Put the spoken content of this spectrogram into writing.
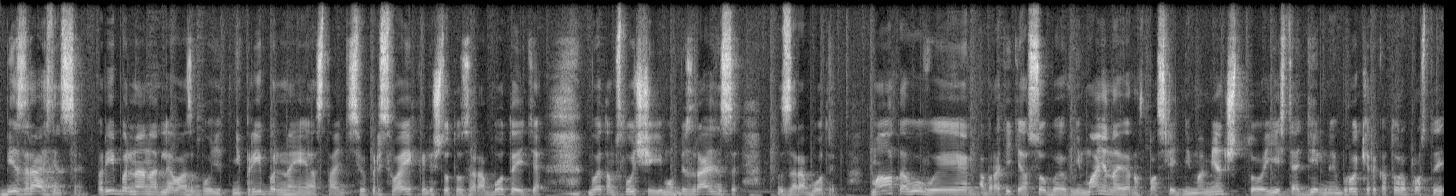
Без разницы, прибыльная она для вас будет, неприбыльная, останетесь вы при своих или что-то заработаете. В этом случае ему без разницы заработает. Мало того, вы обратите особое внимание, наверное, в последний момент, что есть отдельные брокеры, которые просто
